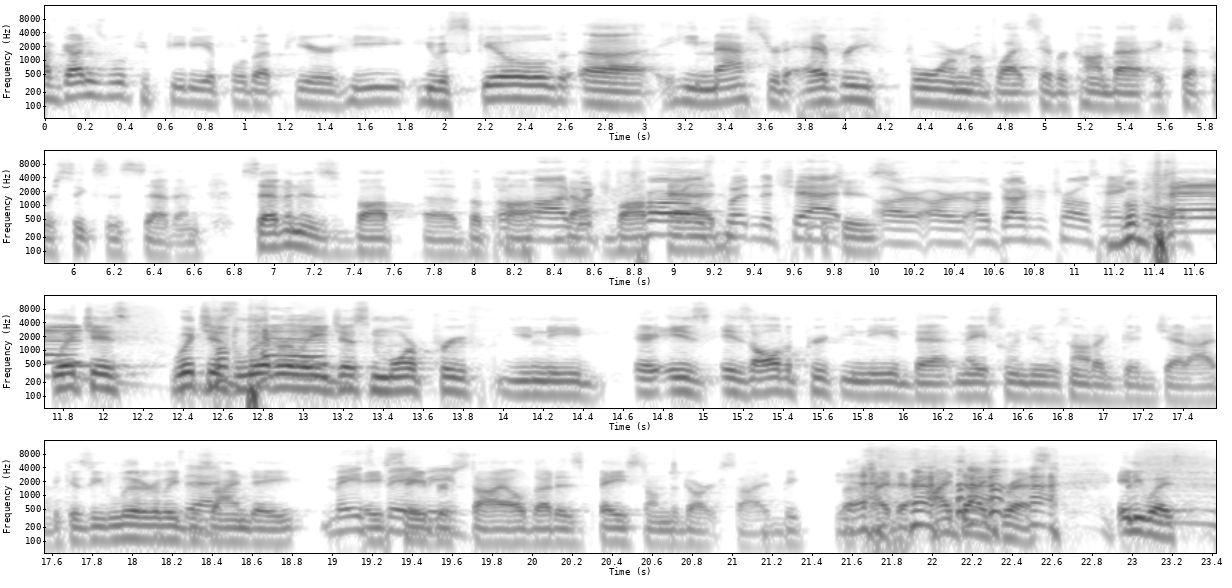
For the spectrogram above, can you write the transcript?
I've got his Wikipedia pulled up here. He he was skilled. Uh, he mastered every form of lightsaber combat except for six and seven. Seven is Vop, uh, Vapod, Pod, which Vaapad, Charles put in the chat, which is our, our, our Dr. Charles Hankel. Vaapad. which is which is Vaapad. literally just more proof you need is is all the proof you need that Mace Windu was not a good Jedi because he literally That's designed a Mace a baby. saber style that is based on the dark side. But Yeah. I, di- I digress. Anyways,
